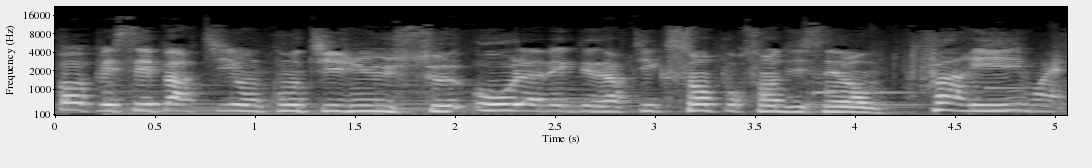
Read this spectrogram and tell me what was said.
Hop et c'est parti, on continue ce haul avec des articles 100% Disneyland Paris. Ouais.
